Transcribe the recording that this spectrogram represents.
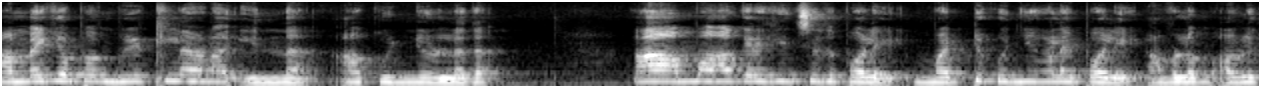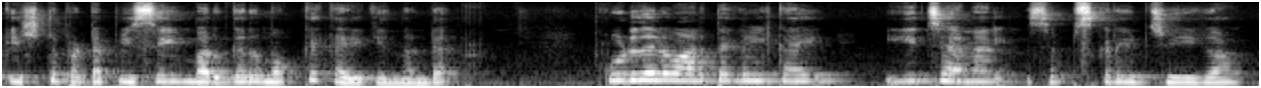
അമ്മയ്ക്കൊപ്പം വീട്ടിലാണ് ഇന്ന് ആ കുഞ്ഞുള്ളത്. ആ അമ്മ ആഗ്രഹിച്ചതുപോലെ മറ്റു കുഞ്ഞുങ്ങളെ പോലെ അവളും അവൾക്ക് ഇഷ്ടപ്പെട്ട പിസയും ബർഗറും ഒക്കെ കഴിക്കുന്നുണ്ട്. കൂടുതൽ വാർത്തകൾക്കായി ഈ ചാനൽ സബ്സ്ക്രൈബ് ചെയ്യുക.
